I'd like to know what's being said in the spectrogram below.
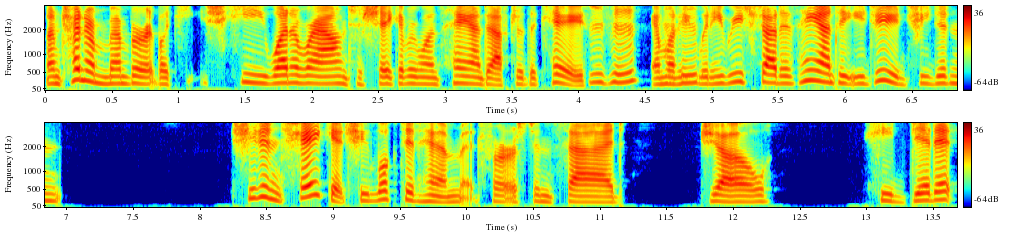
I'm trying to remember. Like he, he, went around to shake everyone's hand after the case, mm-hmm. and when mm-hmm. he when he reached out his hand to E. Jean, she didn't. She didn't shake it. She looked at him at first and said, "Joe, he did it,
